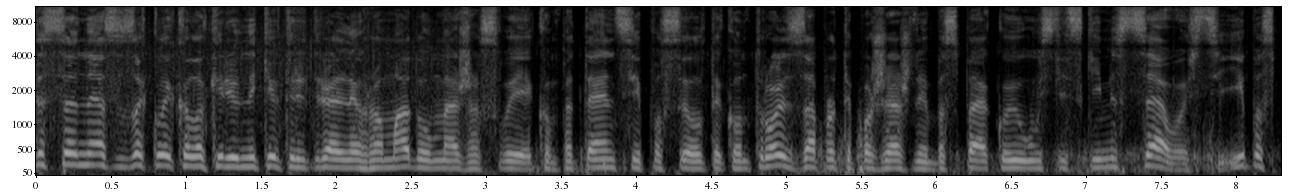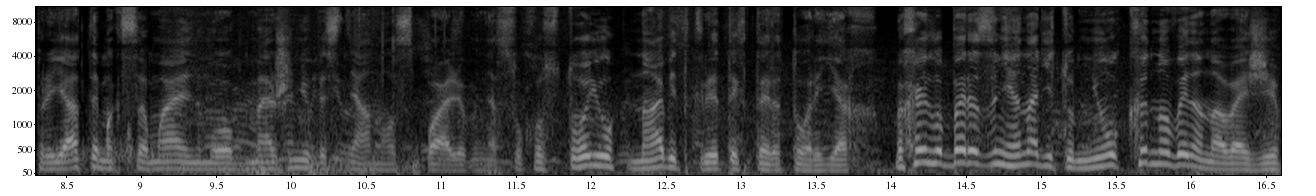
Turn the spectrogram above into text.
ДСНС закликала керівників територіальних громад у межах своєї компетенції посилити контроль за протипожежною безпекою у сільській місцевості і посприяти максимальному обмеженню весняного спалювання сухостою на відкритих територіях. Михайло Березень, Геннадій Тумнюк. Новини на вежі.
